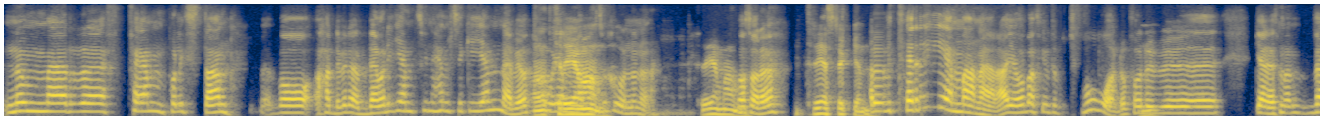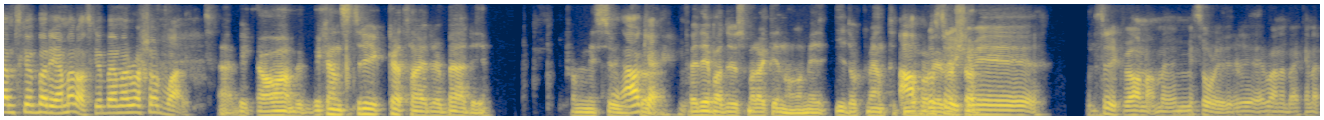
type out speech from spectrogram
nummer eh, fem på listan. Vad hade vi där? Där var det jämnt sin helsike igen. Vi har Ja, två tre jämna positioner nu. Tre man. Vad sa du? Tre stycken. Hade vi tre man här? Jag har bara skrivit upp två. Då får Mm. du uh, Gareth, men vem ska vi börja med då? Ska vi börja med Rashard White? Ja, vi, vi- kan stryka Tyler Baddy från Missouri. Ja, okej. för, det är bara du som har lagt in honom i, i dokumentet. Ja, har då vi stryker vi, då stryker vi honom med Missouri, eh, running backen där.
